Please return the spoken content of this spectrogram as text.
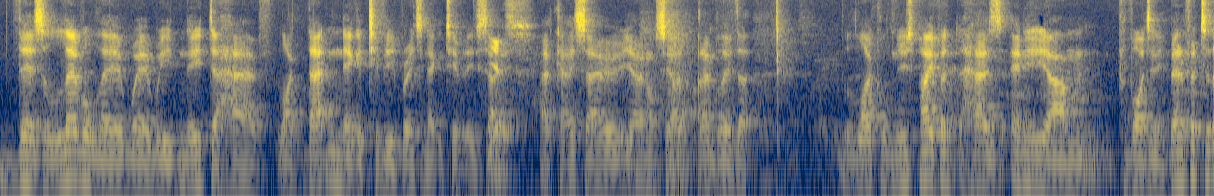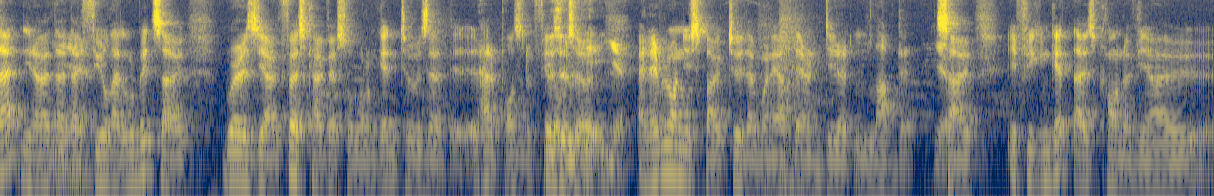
there's a level there where we need to have like that negativity breeds negativity. So yes. okay, so you know, and obviously I, I don't believe the, the local newspaper has any um, provides any benefit to that. You know, they, they feel that a little bit. So whereas you know, first Coat Festival, what I'm getting to is that it had a positive It feel a- to it. yeah. And everyone you spoke to that went out there and did it loved it. Yeah. So if you can get those kind of you know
